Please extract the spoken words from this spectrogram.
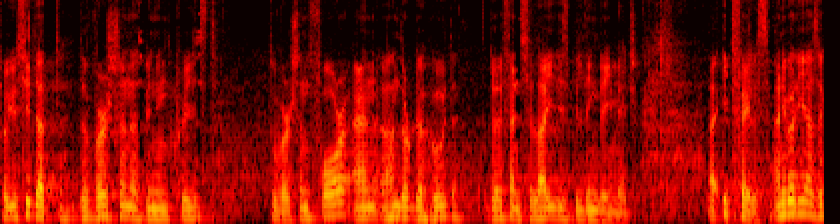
So you see that the version has been increased to version 4, and under the hood, the FNCLI is building the image. Uh, it fails. Anybody has a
